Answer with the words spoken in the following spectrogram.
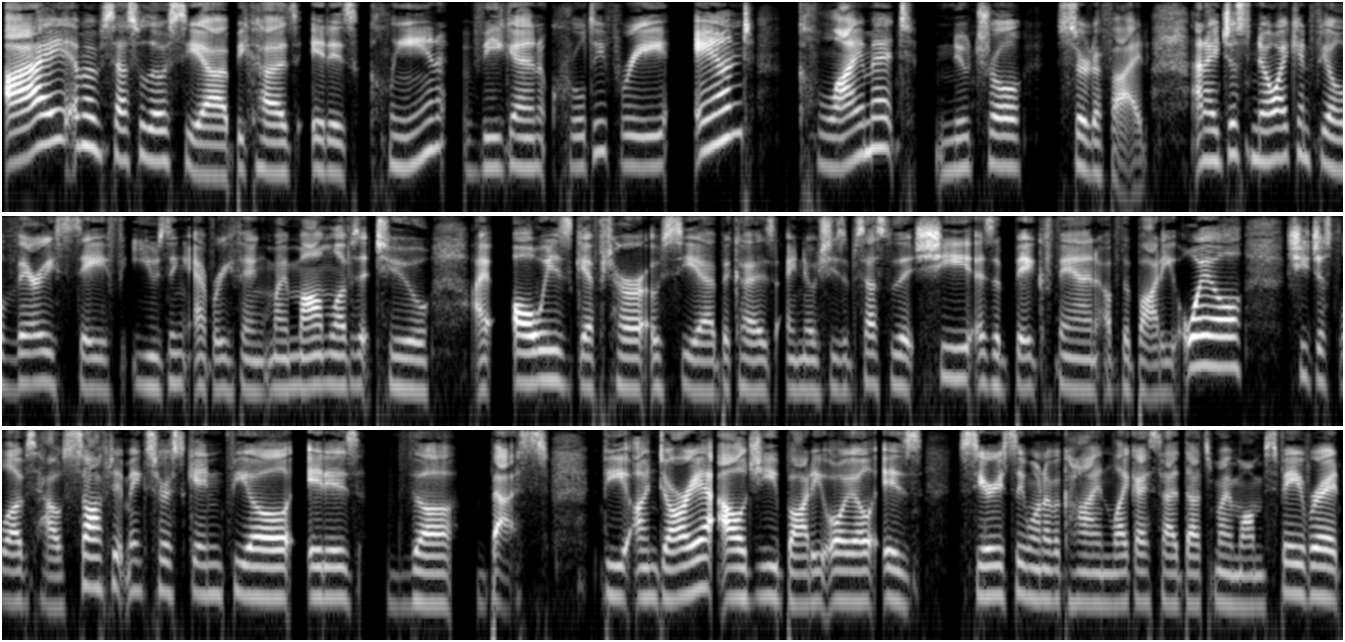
I am obsessed with Osea because it is clean, vegan, cruelty free, and climate neutral certified. And I just know I can feel very safe using everything. My mom loves it too. I always gift her Osea because I know she's obsessed with it. She is a big fan of the body oil. She just loves how soft it makes her skin feel. It is the best. The Undaria algae body oil is seriously one of a kind. Like I said, that's my mom's favorite.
